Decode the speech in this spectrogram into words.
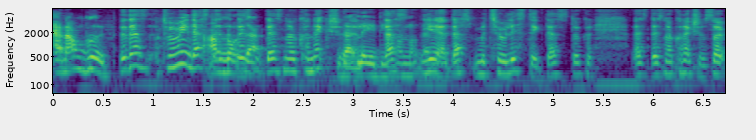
and i'm good But That's for me. That's not there's, that- there's no connection. that lady. That's, I'm not that yeah, lady. that's materialistic. That's no, that's there's no connection. So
